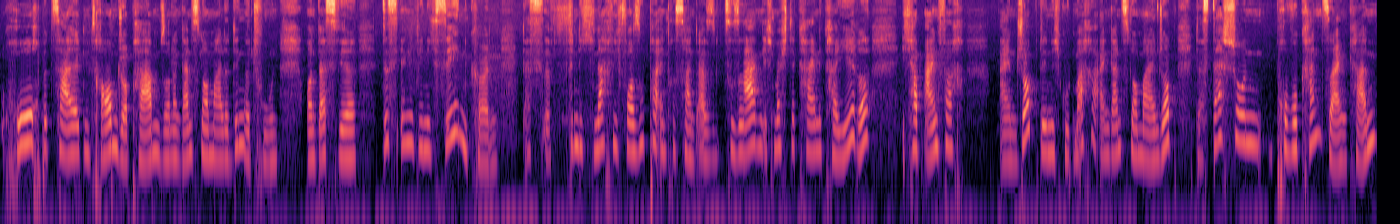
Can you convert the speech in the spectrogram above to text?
hochbezahlten Traumjob haben, sondern ganz normale Dinge tun. Und dass wir das irgendwie nicht sehen können, das äh, finde ich nach wie vor super interessant. Also zu sagen, ich möchte keine Karriere, ich habe einfach einen Job, den ich gut mache, einen ganz normalen Job, dass das schon provokant sein kann,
